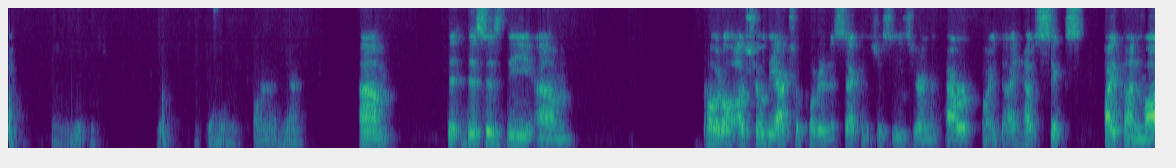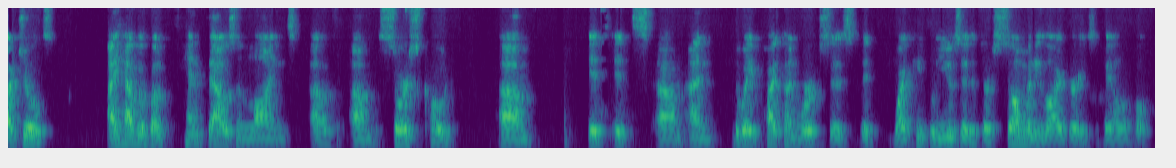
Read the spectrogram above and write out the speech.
let me just look in the corner here. Um, thi- this is the, um, code. I'll, I'll show the actual code in a second. It's just easier in the PowerPoint. I have six Python modules. I have about ten thousand lines of, um, source code. Um, it, it's, um, and the way Python works is it, why people use it there's so many libraries available.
